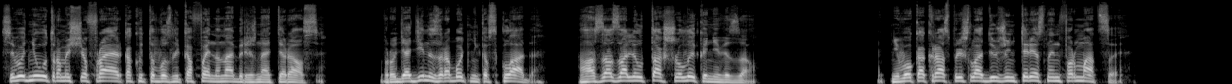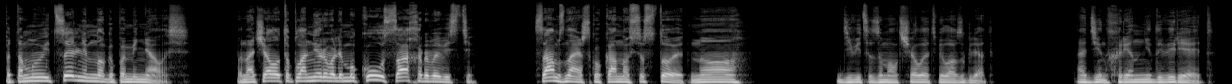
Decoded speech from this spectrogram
«Сегодня утром еще фраер какой-то возле кафе на набережной оттирался. Вроде один из работников склада. Глаза залил так, что лыка не вязал. От него как раз пришла дюжа интересная информация. Потому и цель немного поменялась. Поначалу-то планировали муку, сахар вывести. Сам знаешь, сколько оно все стоит, но...» Девица замолчала и отвела взгляд. Один хрен не доверяет.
